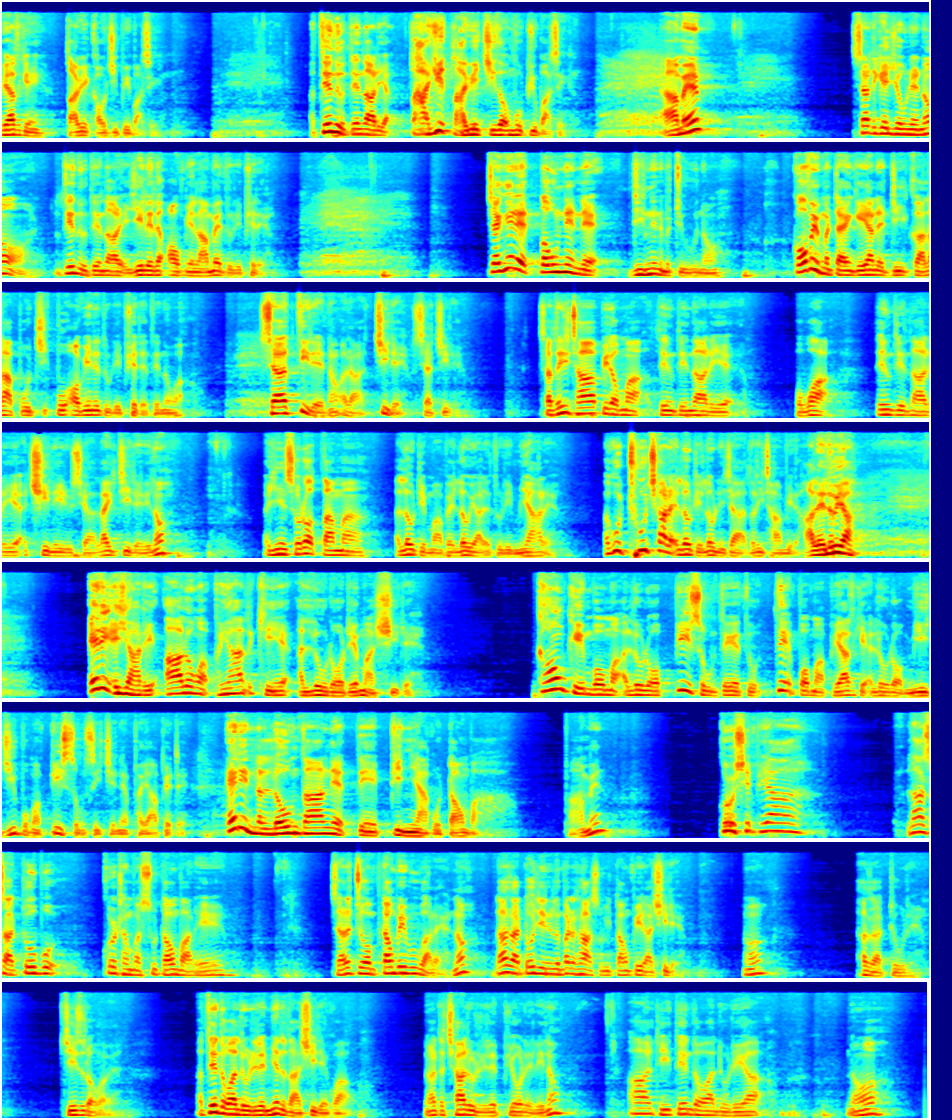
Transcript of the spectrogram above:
ဘုရားသခင်တာ၍ကောင်းချီးပေးပါစေအသင်းသူတင်းသားတွေကတာ၍တာ၍ကြီးသောအမှုပြုပါစေအာမင်စတကယ်ယုံနေတော့တင်းသူတင်းသားတွေရေးလေလေအောင်မြင်လာမဲ့သူတွေဖြစ်တယ် ကျန်ခဲ့တဲ့3နှစ်နဲ့ဒီနှစ်မတူဘူးနော်ကိုဗစ်မတိုင်ခင်ကလည်းဒီကာလပိုပိုအောင်မြင်တဲ့သူတွေဖြစ်တယ်တင်းတော့ဆရာသိတယ်နော်အဲ့ဒါကြည့်တယ်ဆရာကြည့်တယ်ဆရာသိထားပြီးတော့မှတင်းတင်းသားတွေရဲ့ဘဝတင်းတင်းသားတွေရဲ့အခြေအနေတွေဆရာလိုက်ကြည့်တယ်လေနော်အရင်ဆိုတော့တာမန်အလုပ်တွေမှာပဲလုပ်ရတဲ့သူတွေများတယ်အခုထူးခြားတဲ့အလုပ်တွေလုပ်နေကြတာသတိထားမိတယ်ဟာလေလုယာအဲ့ဒီအရာတွေအားလုံးကဘုရားသခင်ရဲ့အလိုတော်ထဲမှာရှိတယ် ကောင်းကင်ဘောမှာအလိုတော်ပြည့်စုံတဲ့သူတဲ့အပေါ်မှာဘုရားသခင်အလိုတော်မြေကြီးပေါ်မှာပြည့်စုံစေခြင်းနဲ့ဘုရားဖြစ်တယ်အဲ့ဒီနှလုံးသားနဲ့သင်ပညာကိုတောင်းပါအာမင်ကိုရရှိဘုရားလာစာတိုးဖို့ကိုရထမှာဆုတောင်းပါတယ်ဇာတ်တောင်းပေးဖို့ပါတယ်နော်လာစာတိုးခြင်းလည်းမတထဆိုပြီးတောင်းပေးတာရှိတယ်နော်လာစာတိုးတယ်ကျေးဇူးတော်ပါပဲအသင်းတော်ကလူတွေလည်းမျက်နှာသာရှိတယ်ကွာနော်တခြားလူတွေလည်းပြောတယ်လေနော် အာဒီအသင်းတော်ကလူတွေကနော်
